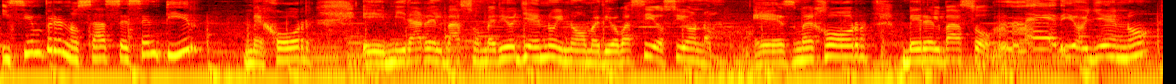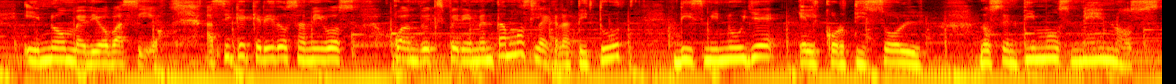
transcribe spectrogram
y siempre nos hace sentir mejor eh, mirar el vaso medio lleno y no medio vacío, ¿sí o no? Es mejor ver el vaso medio lleno y no medio vacío. Así que queridos amigos, cuando experimentamos la gratitud, disminuye el cortisol, nos sentimos menos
